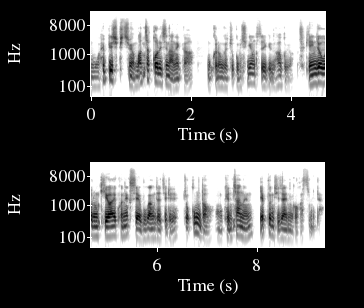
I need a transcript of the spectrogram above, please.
뭐 햇빛이 비치면 반짝거리진 않을까. 뭐 그런 게 조금 신경 쓰이기도 하고요. 개인적으로는 기어 아이콘 X의 무광 재질이 조금 더 어, 괜찮은 예쁜 디자인인 것 같습니다.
